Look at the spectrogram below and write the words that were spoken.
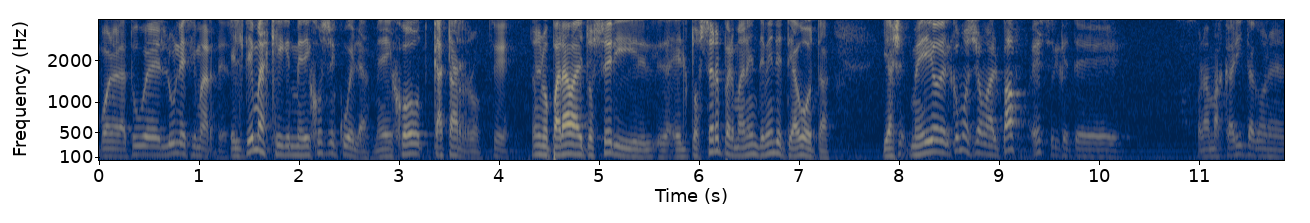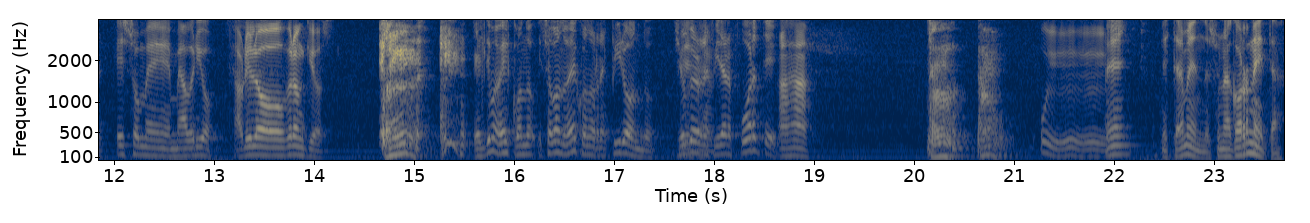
Bueno, la tuve lunes y martes. El tema es que me dejó secuela, me dejó catarro. Sí. Entonces no paraba de toser y el, el toser permanentemente te agota. Y ayer- me dio el. ¿Cómo se llama? ¿El puff? Es el que te. Con la mascarita, con el. Eso me, me abrió. Abrió los bronquios. El tema es cuando. ¿Sabes cuándo es? Cuando respiro hondo. Si yo Sí, quiero sí. respirar fuerte. Ajá. Uy, uy, uy. ¿eh? Es tremendo, es una corneta.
